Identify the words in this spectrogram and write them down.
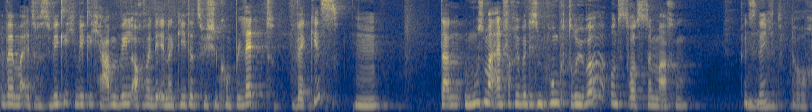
wenn man etwas wirklich, wirklich haben will, auch wenn die Energie dazwischen komplett weg ist, dann muss man einfach über diesen Punkt drüber und es trotzdem machen. Findest du nicht? Doch.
